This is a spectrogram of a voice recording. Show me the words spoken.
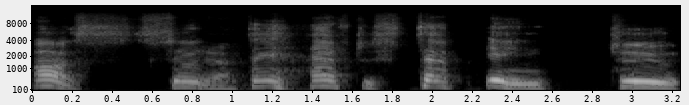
us. So yeah. they have to step in to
